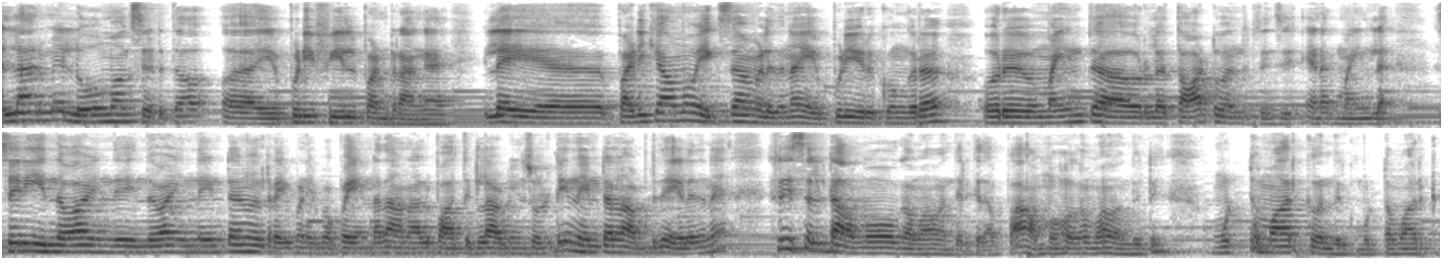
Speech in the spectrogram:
எல்லாருமே லோ மார்க்ஸ் எடுத்தால் எப்படி ஃபீல் பண்ணுறாங்க இல்லை படிக்காமல் எக்ஸாம் எழுதுனா எப்படி இருக்குங்கிற ஒரு மைண்ட் ஒரு தாட் வந்துட்டுருந்துச்சு எனக்கு மைண்டில் சரி இந்த வா இந்த இந்த வா இந்த இன்டர்னல் ட்ரை பண்ணி பார்ப்பேன் என்ன தான் ஆனாலும் பார்த்துக்கலாம் அப்படின்னு சொல்லிட்டு இந்த இன்டர்னல் அப்படி தான் எழுதினேன் ரிசல்ட் அமோகமாக வந்திருக்குதப்பா அமோகமாக வந்துட்டு முட்டை மார்க் வந்திருக்கு முட்டை மார்க்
